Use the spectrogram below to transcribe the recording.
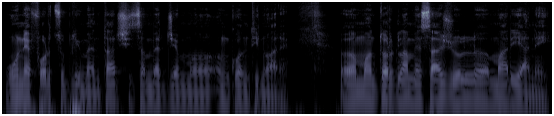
un efort suplimentar și să mergem în continuare. Mă întorc la mesajul Marianei.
